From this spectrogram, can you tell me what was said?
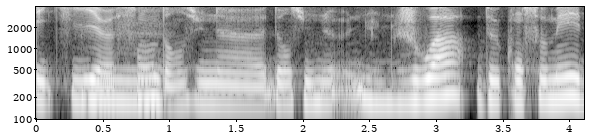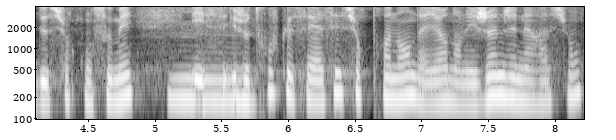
et qui mmh. sont dans, une, dans une, joie de consommer et de surconsommer. Et mmh. je trouve que c'est assez surprenant d'ailleurs dans les jeunes générations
